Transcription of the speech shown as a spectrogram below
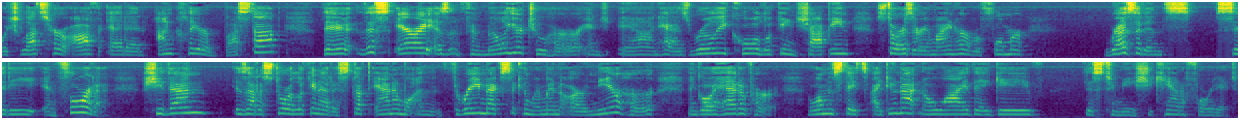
which lets her off at an unclear bus stop. There, this area isn't familiar to her and, and has really cool looking shopping stores that remind her of a former residence city in Florida. She then is at a store looking at a stuffed animal, and three Mexican women are near her and go ahead of her. The woman states, I do not know why they gave this to me. She can't afford it.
